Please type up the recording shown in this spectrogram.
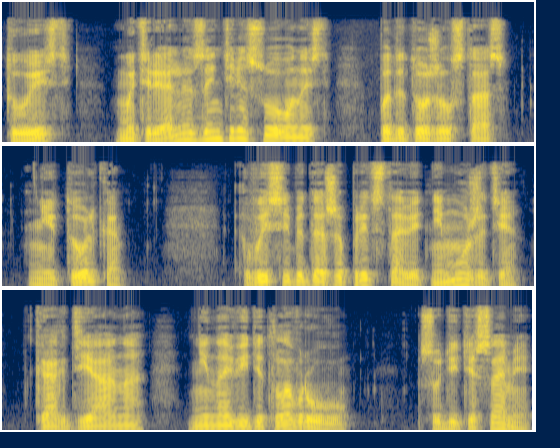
То есть материальная заинтересованность, подытожил Стас. Не только. Вы себе даже представить не можете, как Диана ненавидит Лаврову. Судите сами,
